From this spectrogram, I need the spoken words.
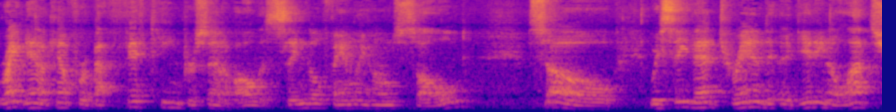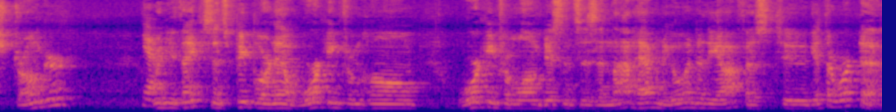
right now account for about 15% of all the single family homes sold. So we see that trend getting a lot stronger. Yeah. When you think, since people are now working from home, working from long distances and not having to go into the office to get their work done.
